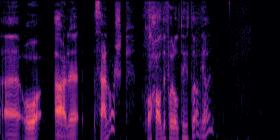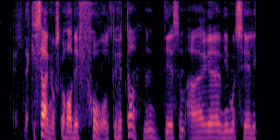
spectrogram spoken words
Uh, og er det særnorsk å ha det forholdet til hytta vi har? Det er ikke særnorsk å ha det forhold til hytta, men det som er eh, Vi må se litt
